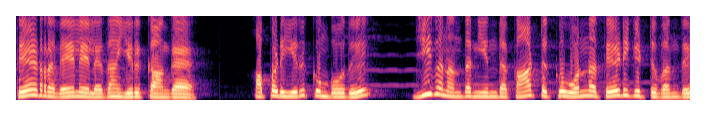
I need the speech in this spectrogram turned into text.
தேடுற வேலையில தான் இருக்காங்க. அப்படி இருக்கும்போது ஜீவனந்தன் இந்த காட்டுக்கு ஒன்ன தேடிக்கிட்டு வந்து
